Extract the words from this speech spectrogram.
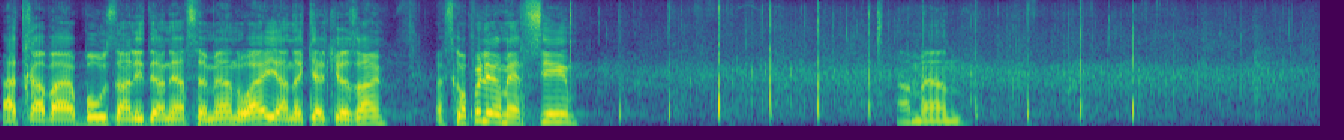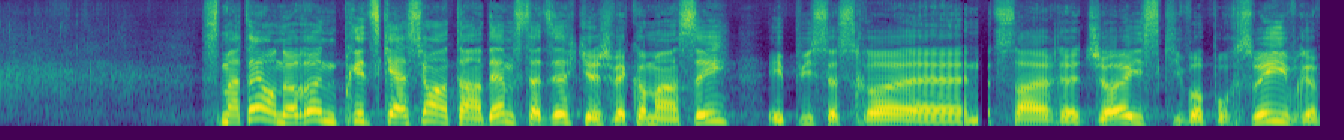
à travers Beauce dans les dernières semaines? Oui, il y en a quelques-uns. Est-ce qu'on peut les remercier? Amen. Ce matin, on aura une prédication en tandem, c'est-à-dire que je vais commencer et puis ce sera euh, notre sœur Joyce qui va poursuivre.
